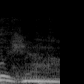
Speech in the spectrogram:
Rojão.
